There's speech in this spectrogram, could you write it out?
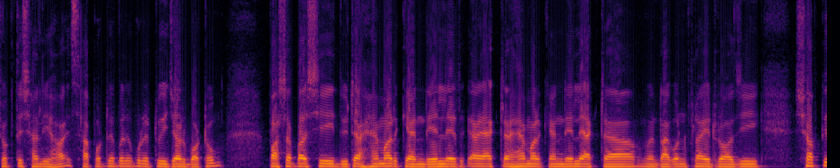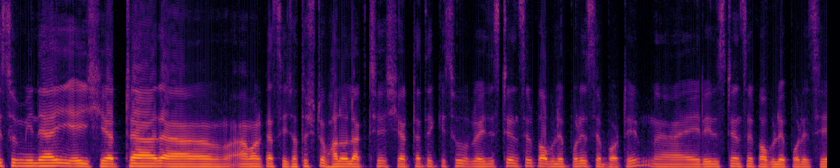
শক্তিশালী হয়। সাপোর্ট লেভেলের উপরে টুইজার বটম পাশাপাশি দুইটা হ্যামার ক্যান্ডেলের একটা হ্যামার ক্যান্ডেল একটা ড্রাগন ফ্লাই রজি সব কিছু মিলাই এই শেয়ারটা আমার কাছে যথেষ্ট ভালো লাগছে। শেয়ারটাতে কিছু রেজিস্ট্যান্সের কবলে পড়েছে বটে। এই রেজিস্ট্যান্সের কবলে পড়েছে।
